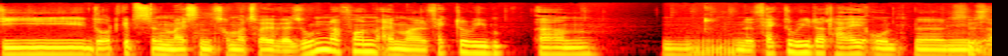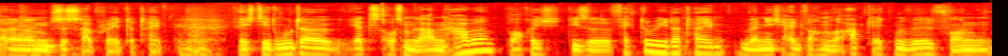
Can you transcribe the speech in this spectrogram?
die, dort gibt es dann meistens nochmal zwei Versionen davon. Einmal Factory, ähm, eine Factory-Datei und eine Sys-Upgrade-Datei. Ähm, genau. Wenn ich den Router jetzt aus dem Laden habe, brauche ich diese Factory-Datei. Wenn ich einfach nur updaten will von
